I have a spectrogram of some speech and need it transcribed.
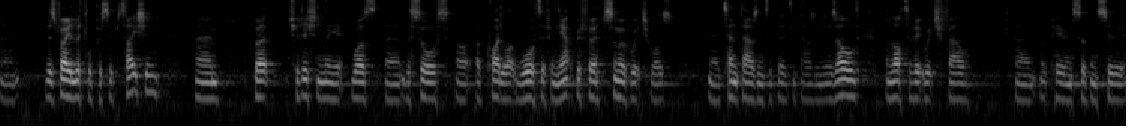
um, there's very little precipitation, um, but traditionally it was uh, the source of, of quite a lot of water from the aquifer, some of which was you know, 10,000 to 30,000 years old, and a lot of it which fell um, up here in southern Syria.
